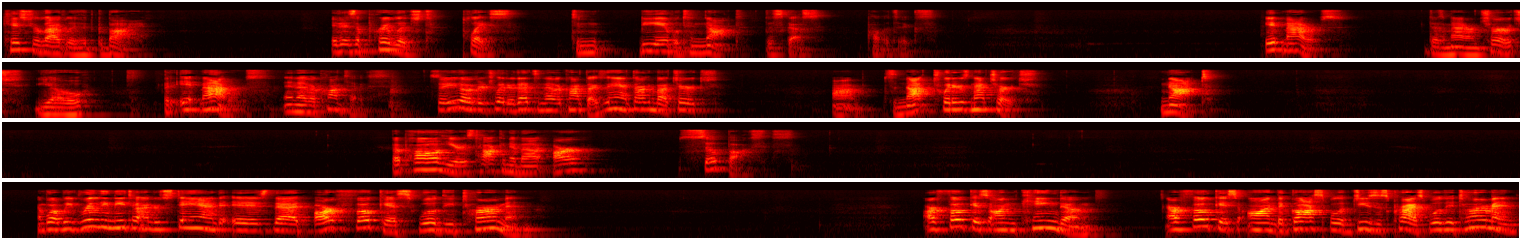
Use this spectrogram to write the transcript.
kiss your livelihood goodbye. It is a privileged place to be able to not discuss politics. It matters. It doesn't matter in church, yo, but it matters in other contexts. So you go over to Twitter, that's another context. Yeah, I'm talking about church. Um, it's not Twitter's not church. Not. But Paul here is talking about our soapboxes. And what we really need to understand is that our focus will determine our focus on kingdom, our focus on the gospel of Jesus Christ will determine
